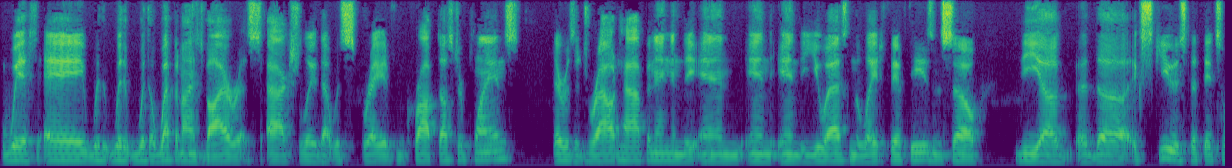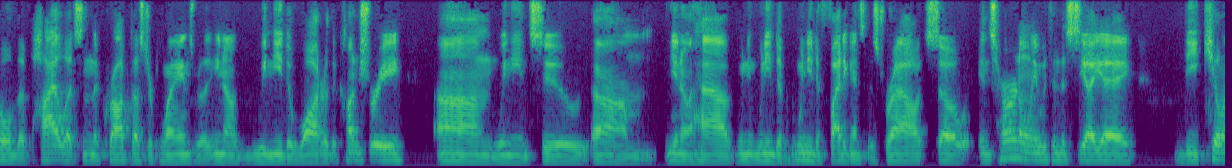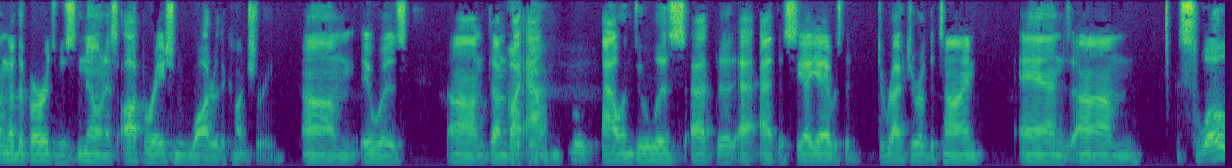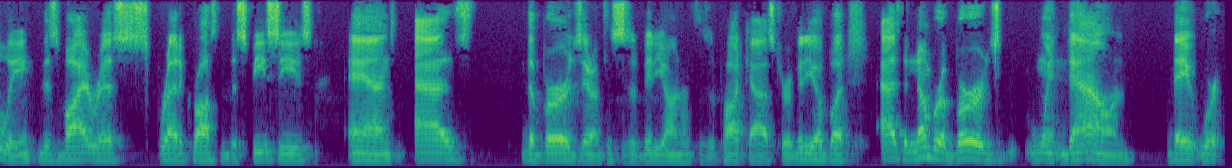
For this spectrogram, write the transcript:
with a with, with with a weaponized virus actually that was sprayed from crop duster planes. There was a drought happening in the in in in the U.S. in the late 50s, and so the uh, the excuse that they told the pilots in the crop duster planes were, you know, we need to water the country. Um, we need to, um, you know, have we need, we need to we need to fight against this drought. So internally within the CIA, the killing of the birds was known as Operation Water the Country. Um, it was um, done by Okay. Allen Allen Dulles at the at, at the CIA was the director of the time, and um, slowly this virus spread across the species. And as the birds, you know, if this is a video, I don't know if this is a podcast or a video, but as the number of birds went down, they were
